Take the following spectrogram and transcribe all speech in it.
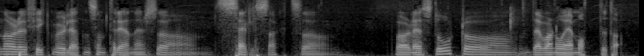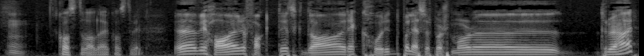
når du fikk muligheten som trener, så selvsagt så var det stort, og det var noe jeg måtte ta. Mm. Koste hva det koste vil. Eh, Vi har faktisk da rekord på leserspørsmål, eh, tror jeg, her.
